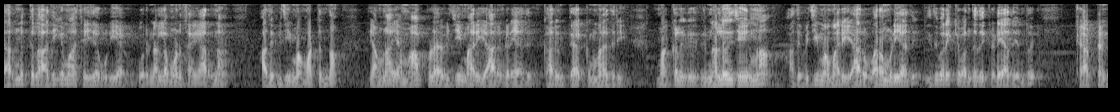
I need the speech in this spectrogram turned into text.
தர்மத்தில் அதிகமாக செய்யக்கூடிய ஒரு நல்ல மனுஷன் யாருன்னா அது விஜய்மா மட்டும்தான். ஏம்னா என் மாப்பிள்ளை விஜய் மாதிரி யாரும் கிடையாது. கரும் தேக்கு மாதிரி மக்களுக்கு நல்லது செய்யணும்னா அது விஜய்மா மாதிரி யாரும் வர முடியாது. இதுவரைக்கும் வந்தது கிடையாது என்று கேப்டன்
